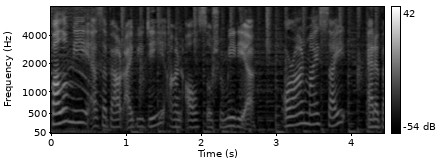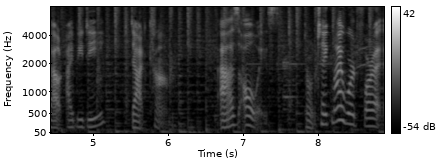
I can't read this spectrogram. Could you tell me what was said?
follow me as About IBD on all social media or on my site at aboutibd.com. As always, don't take my word for it.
